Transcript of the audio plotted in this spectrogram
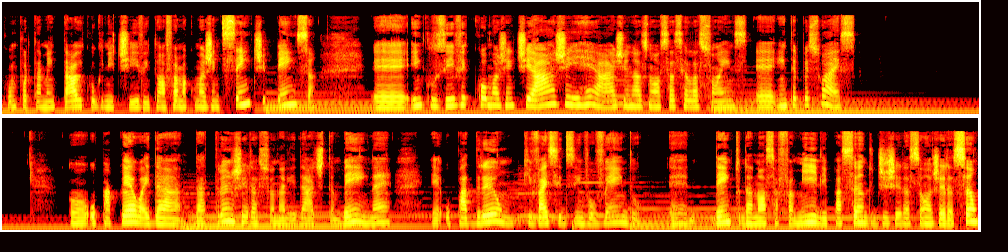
comportamental e cognitivo. Então, a forma como a gente sente e pensa, é, inclusive como a gente age e reage nas nossas relações é, interpessoais. O, o, papel aí da, da transgeracionalidade também, né? É, o padrão que vai se desenvolvendo é, dentro da nossa família, passando de geração a geração,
